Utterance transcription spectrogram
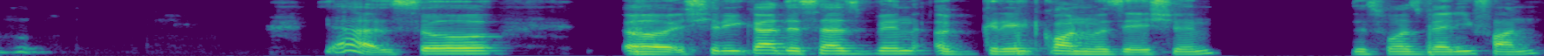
yeah. So, uh, Shrika, this has been a great conversation. This was very fun.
